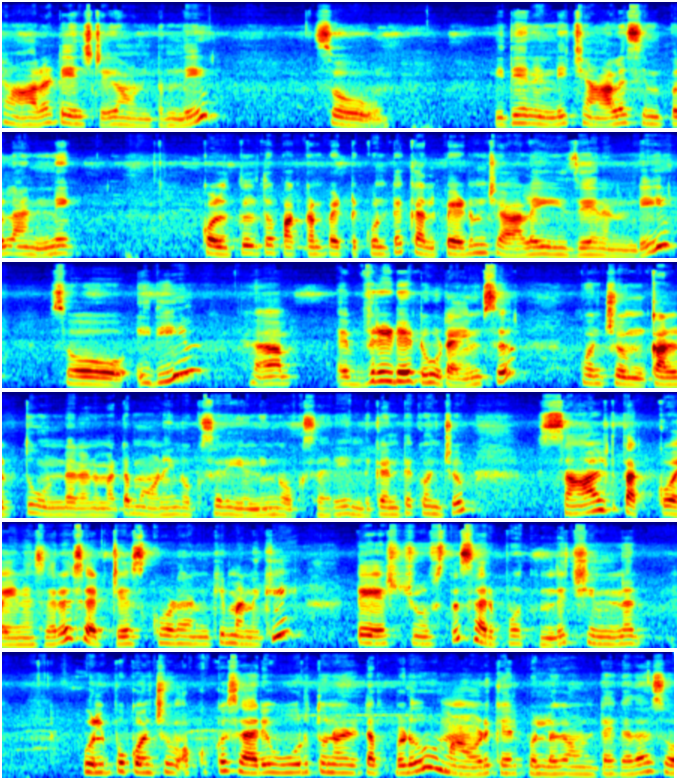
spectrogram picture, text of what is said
చాలా టేస్టీగా ఉంటుంది. సో ఇదేనండి. చాలా సింపుల్ అన్నీ కొలతలతో పక్కన పెట్టుకుంటే కలిపేయడం చాలా ఈజీనండి. సో ఇది ఎవ్రీడే టూ టైమ్స్ కొంచెం కలుపుతూ ఉండాలన్నమాట. మార్నింగ్ ఒకసారి ఈవినింగ్ ఒకసారి. ఎందుకంటే కొంచెం సాల్ట్ తక్కువ అయినా సరే సెట్ చేసుకోవడానికి మనకి టేస్ట్ చూస్తే సరిపోతుంది. చిన్న పులుపు కొంచెం ఒక్కొక్కసారి ఊరుతునేటప్పుడు మామిడికాయలు పుల్లగా ఉంటాయి కదా సో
